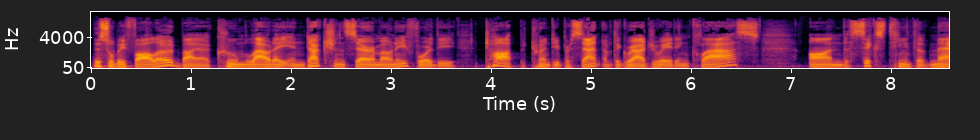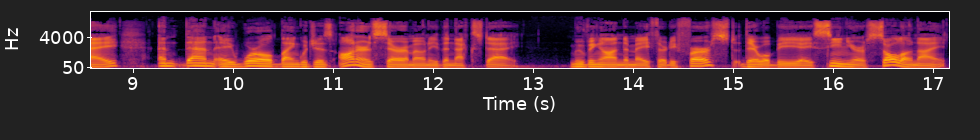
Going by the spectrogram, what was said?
This will be followed by a cum laude induction ceremony for the top 20% of the graduating class on the 16th of May, and then a World Languages Honors ceremony the next day. Moving on to May 31st, there will be a senior solo night,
